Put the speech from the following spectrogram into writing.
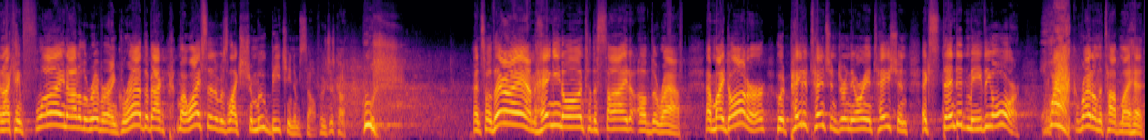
and I came flying out of the river and grabbed the back. My wife said it was like Shamu beaching himself. It was just going whoosh. And so there I am, hanging on to the side of the raft. And my daughter, who had paid attention during the orientation, extended me the oar. Whack! Right on the top of my head.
